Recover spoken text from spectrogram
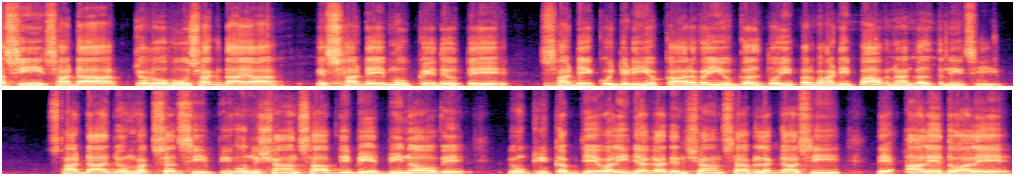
ਅਸੀਂ ਸਾਡਾ, ਚਲੋ ਹੋ ਸਕਦਾ ਆ ਕਿ ਸਾਡੇ ਮੌਕੇ ਦੇ ਉੱਤੇ ਸਾਡੇ ਕੋਈ ਜਿਹੜੀ ਉਹ ਕਾਰਵਾਈ ਉਹ ਗਲਤ ਹੋਈ, ਪਰ ਸਾਡੀ ਭਾਵਨਾ ਗਲਤ ਨਹੀਂ ਸੀ। ਸਾਡਾ ਜੋ ਮਕਸਦ ਸੀ ਵੀ ਉਹ ਨਿਸ਼ਾਨ ਸਾਹਿਬ ਦੀ ਬੇਦਬੀ ਨਾ ਹੋਵੇ ਕਿਉਂਕਿ ਕਬਜ਼ੇ ਵਾਲੀ ਜਗ੍ਹਾ ਤੇ ਨਿਸ਼ਾਨ ਸਾਹਿਬ ਲੱਗਾ ਸੀ ਤੇ ਆਲੇ ਦੁਆਲੇ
